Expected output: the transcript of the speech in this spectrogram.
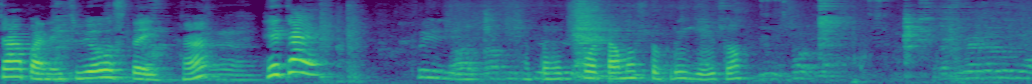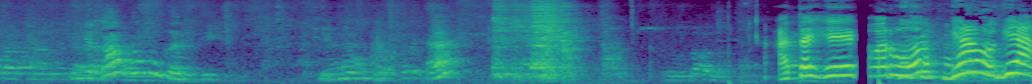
चहा पाण्याची व्यवस्था आहे हा? हे काय? आता हा छोटा मस्त फ्रीज आहे इथं. आता हे वरून घ्या हो घ्या.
